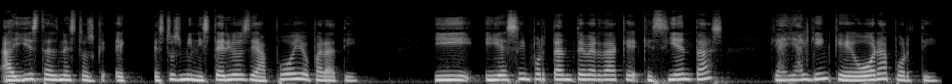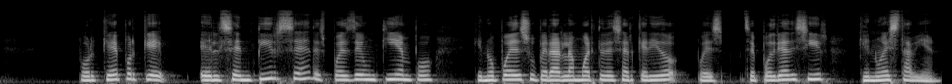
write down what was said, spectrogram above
Ahí están estos, eh, estos ministerios de apoyo para ti. Y, es importante, ¿verdad?, que, sientas que hay alguien que ora por ti. ¿Por qué? Porque el sentirse después de un tiempo que no puedes superar la muerte de ser querido, pues se podría decir que no está bien.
